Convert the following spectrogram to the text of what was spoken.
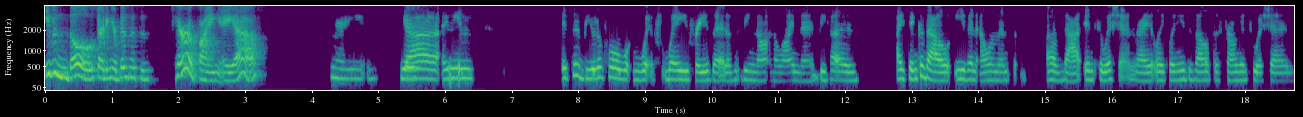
Even though starting your business is terrifying AF. Right. Yeah. I mean, it's a beautiful w- way you phrase it of being not in alignment because I think about even elements of that intuition, right? Like when you develop a strong intuition,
